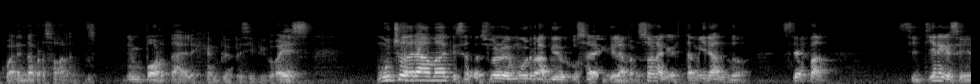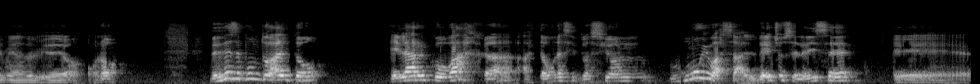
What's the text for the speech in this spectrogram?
40 personas. no importa el ejemplo específico, es mucho drama que se resuelve muy rápido, cosa de que la persona que está mirando sepa si tiene que seguir mirando el video o no. Desde ese punto alto, el arco baja hasta una situación muy basal. De hecho, se le dice eh,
